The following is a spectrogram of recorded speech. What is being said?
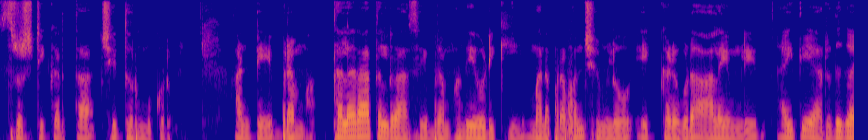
సృష్టికర్త చతుర్ముఖుడు. అంటే బ్రహ్మ. తలరాతలు రాసే బ్రహ్మదేవుడికి మన ప్రపంచంలో ఎక్కడ కూడా ఆలయం లేదు. అయితే అరుదుగా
